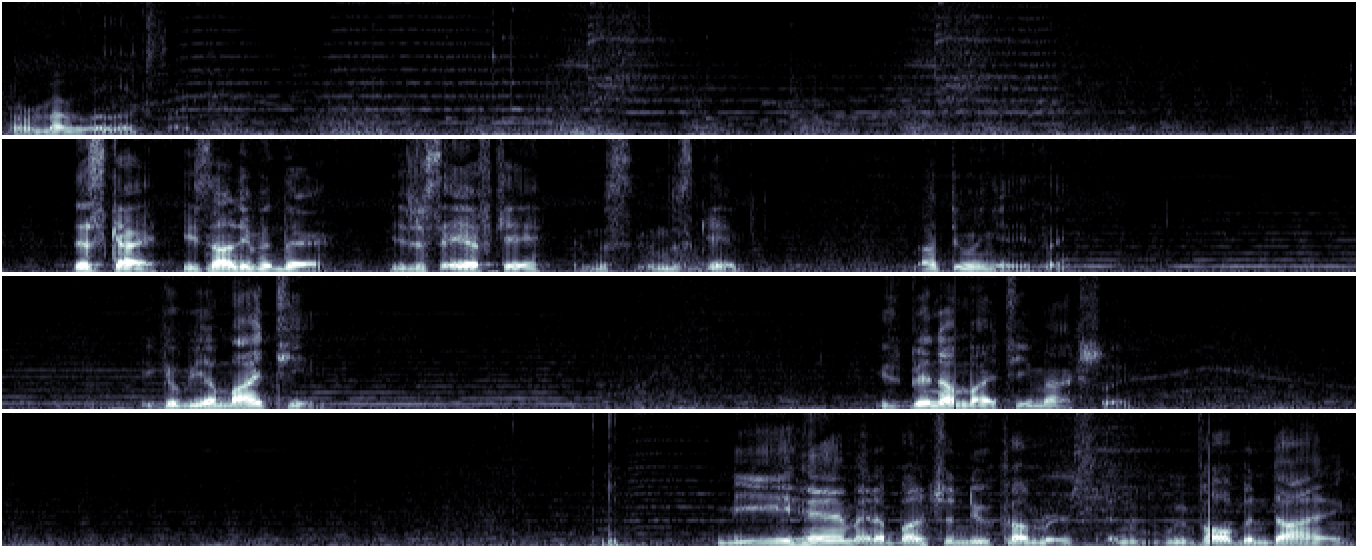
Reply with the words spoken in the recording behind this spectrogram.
I don't remember what it looks like. This guy, he's not even there. He's just AFK in this in this game. Not doing anything. He could be on my team. He's been on my team actually. Me, him, and a bunch of newcomers, and we've all been dying.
